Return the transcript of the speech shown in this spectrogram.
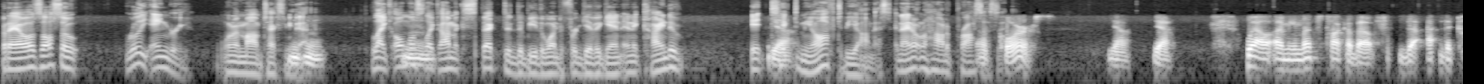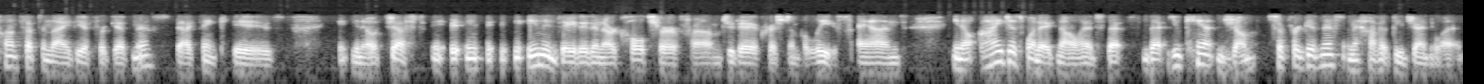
but I was also really angry when my mom texted me Mm-hmm. that. Like almost hmm. like I'm expected to be the one to forgive again, and it kind of it Yeah. ticked me off to be honest, and I don't know how to process it. Of course. Yeah, yeah. Well, I mean, let's talk about the the concept and the idea of forgiveness. I think is, you know, just inundated in our culture from Judeo-Christian beliefs, and you know, I just want to acknowledge that that you can't jump to forgiveness and have it be genuine.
